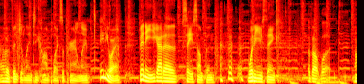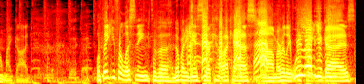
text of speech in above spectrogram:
I have a vigilante complex, apparently. Anyway, Vinny, you got to say something. what do you think? About what? Oh my God. Well, thank you for listening to the Nobody Dances Here podcast. Um, I really appreciate love you, you guys.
